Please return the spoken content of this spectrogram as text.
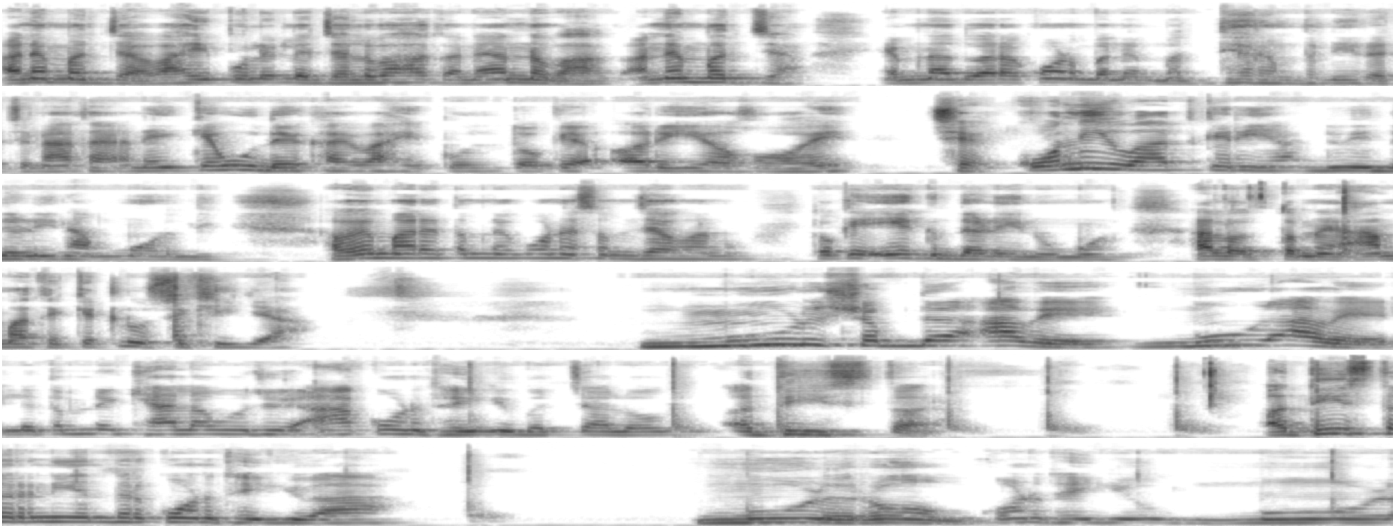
અને મજ્જા. વાહીપુલ એટલે જલવાહક અને અન્નવાહક અને મજ્જા. એમના દ્વારા કોણ બને? મધ્યરંભની રચના થાય. અને એ કેવું દેખાય વાહિપુલ? તો કે અરિય હોય છે. કોની વાત કરી આ દ્વિદળીના મૂળની? હવે મારે તમને કોને સમજાવવાનું? તો કે એક દળીનું મૂળ. હાલો, તમે આમાંથી કેટલું શીખી ગયા? મૂળ શબ્દ આવે, મૂળ આવે એટલે તમને ખ્યાલ આવવો જોઈએ આ કોણ થઈ ગયું બચ્ચા લોક? અધિસ્તર. અધિસ્તરની અંદર કોણ થઈ ગયું? આ મૂળ રોમ. કોણ થઈ ગયું? મૂળ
